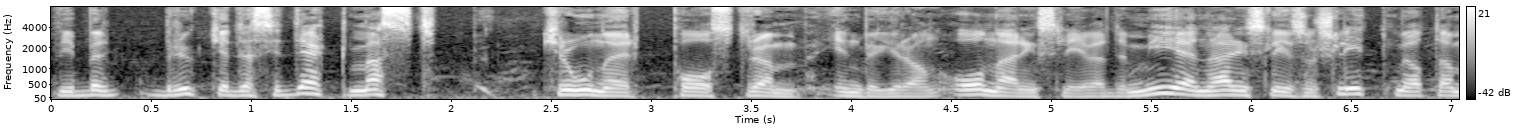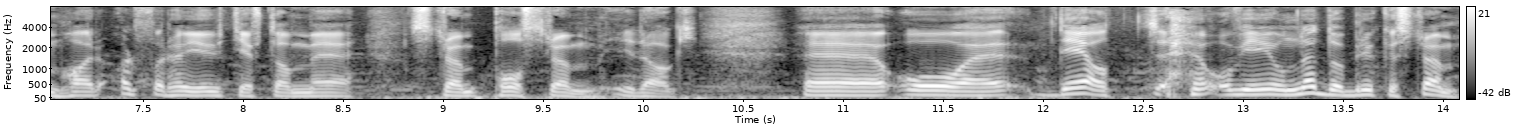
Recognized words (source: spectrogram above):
Vi bruker desidert mest kroner på strøm, innbyggerne og næringslivet. Det er mye næringsliv som sliter med at de har altfor høye utgifter strøm, på strøm i dag. Eh, og, at, og, vi er jo nødt til å bruke strøm.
